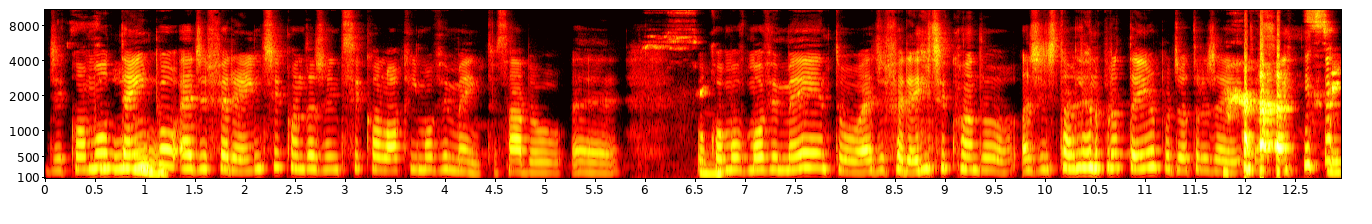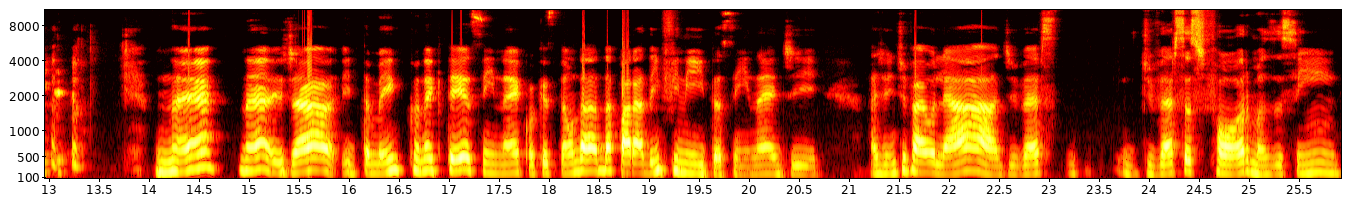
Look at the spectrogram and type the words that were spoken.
de como Sim. o tempo é diferente quando a gente se coloca em movimento, sabe? O, é, ou como o movimento é diferente quando a gente está olhando para o tempo de outro jeito. Assim. Sim. né? Né, já, e também conectei, assim, né, com a questão da, da parada infinita, assim, né, de a gente vai olhar divers, diversas formas, assim,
